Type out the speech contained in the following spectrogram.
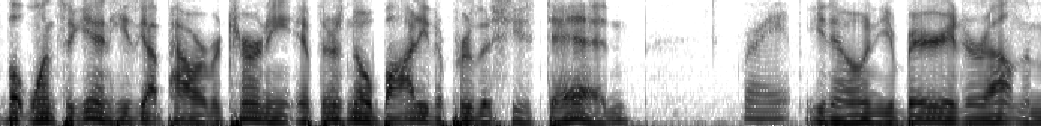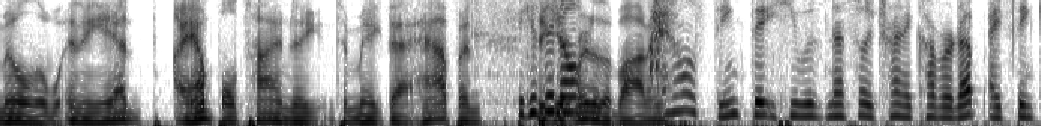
But once again, he's got power of attorney. If there's no body to prove that she's dead, Right. you know, and you buried her out in the middle of the, and he had ample time to to make that happen Because to I get rid of the body. I don't think that he was necessarily trying to cover it up. I think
